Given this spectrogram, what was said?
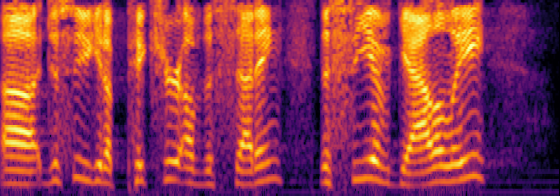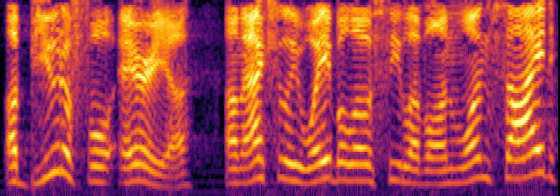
uh, just so you get a picture of the setting, the Sea of Galilee, a beautiful area, um, actually way below sea level. On one side,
